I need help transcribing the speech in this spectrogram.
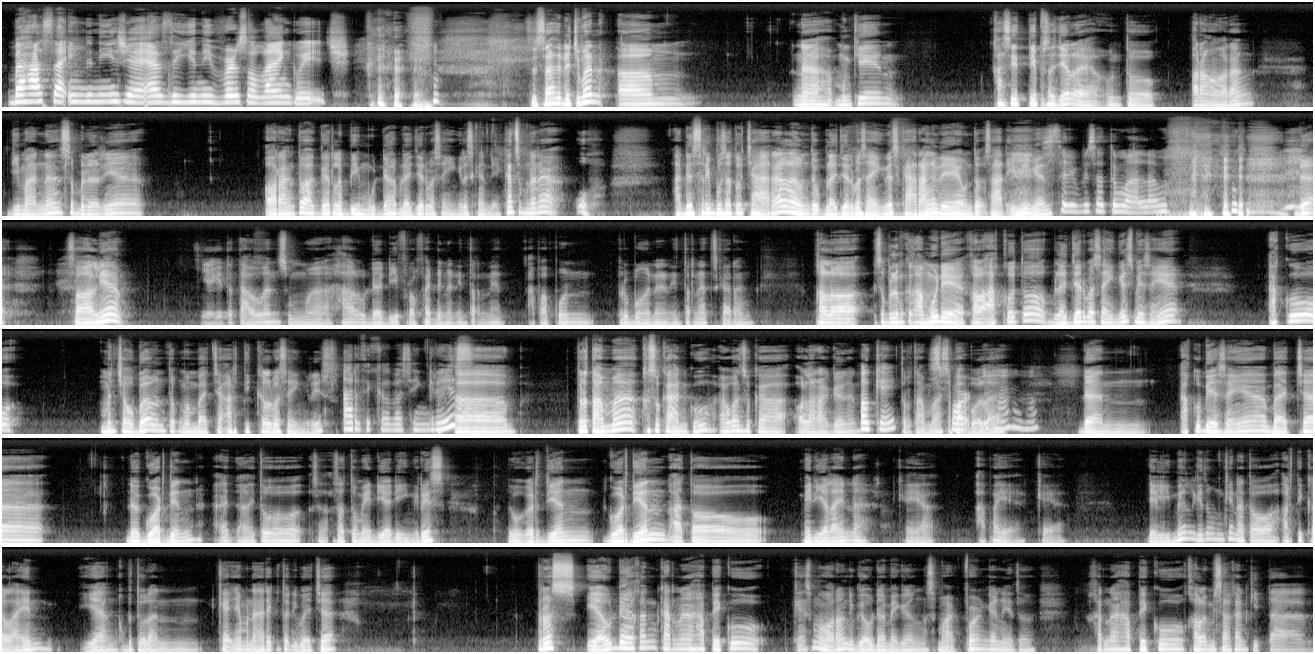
bahasa Indonesia as the universal language. susah deh cuman em, nah mungkin kasih tips aja lah ya untuk orang-orang gimana sebenarnya orang tuh agar lebih mudah belajar bahasa Inggris kan deh. Kan sebenarnya uh ada seribu satu cara lah untuk belajar bahasa Inggris sekarang deh untuk saat ini kan. Seribu satu malam. Da, soalnya ya kita tahu kan semua hal udah di provide dengan internet. Apa pun berhubungan dengan internet sekarang. Kalau sebelum ke kamu deh kalau aku tuh belajar bahasa Inggris biasanya aku mencoba untuk membaca artikel bahasa Inggris Artikel bahasa Inggris. Em, terutama kesukaanku aku kan suka olahraga kan Oke. terutama Sport. sepak bola Mhm, mhm. dan aku biasanya baca The Guardian eh, eh, itu sa- satu media di Inggris. The Guardian, Guardian atau media lain lah kayak apa ya kayak Daily Mail gitu mungkin atau artikel lain yang kebetulan kayaknya menarik untuk dibaca. Terus ya udah kan karena HP ku kayak semua orang juga udah megang smartphone kan itu. Karena HP ku kalau misalkan kita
